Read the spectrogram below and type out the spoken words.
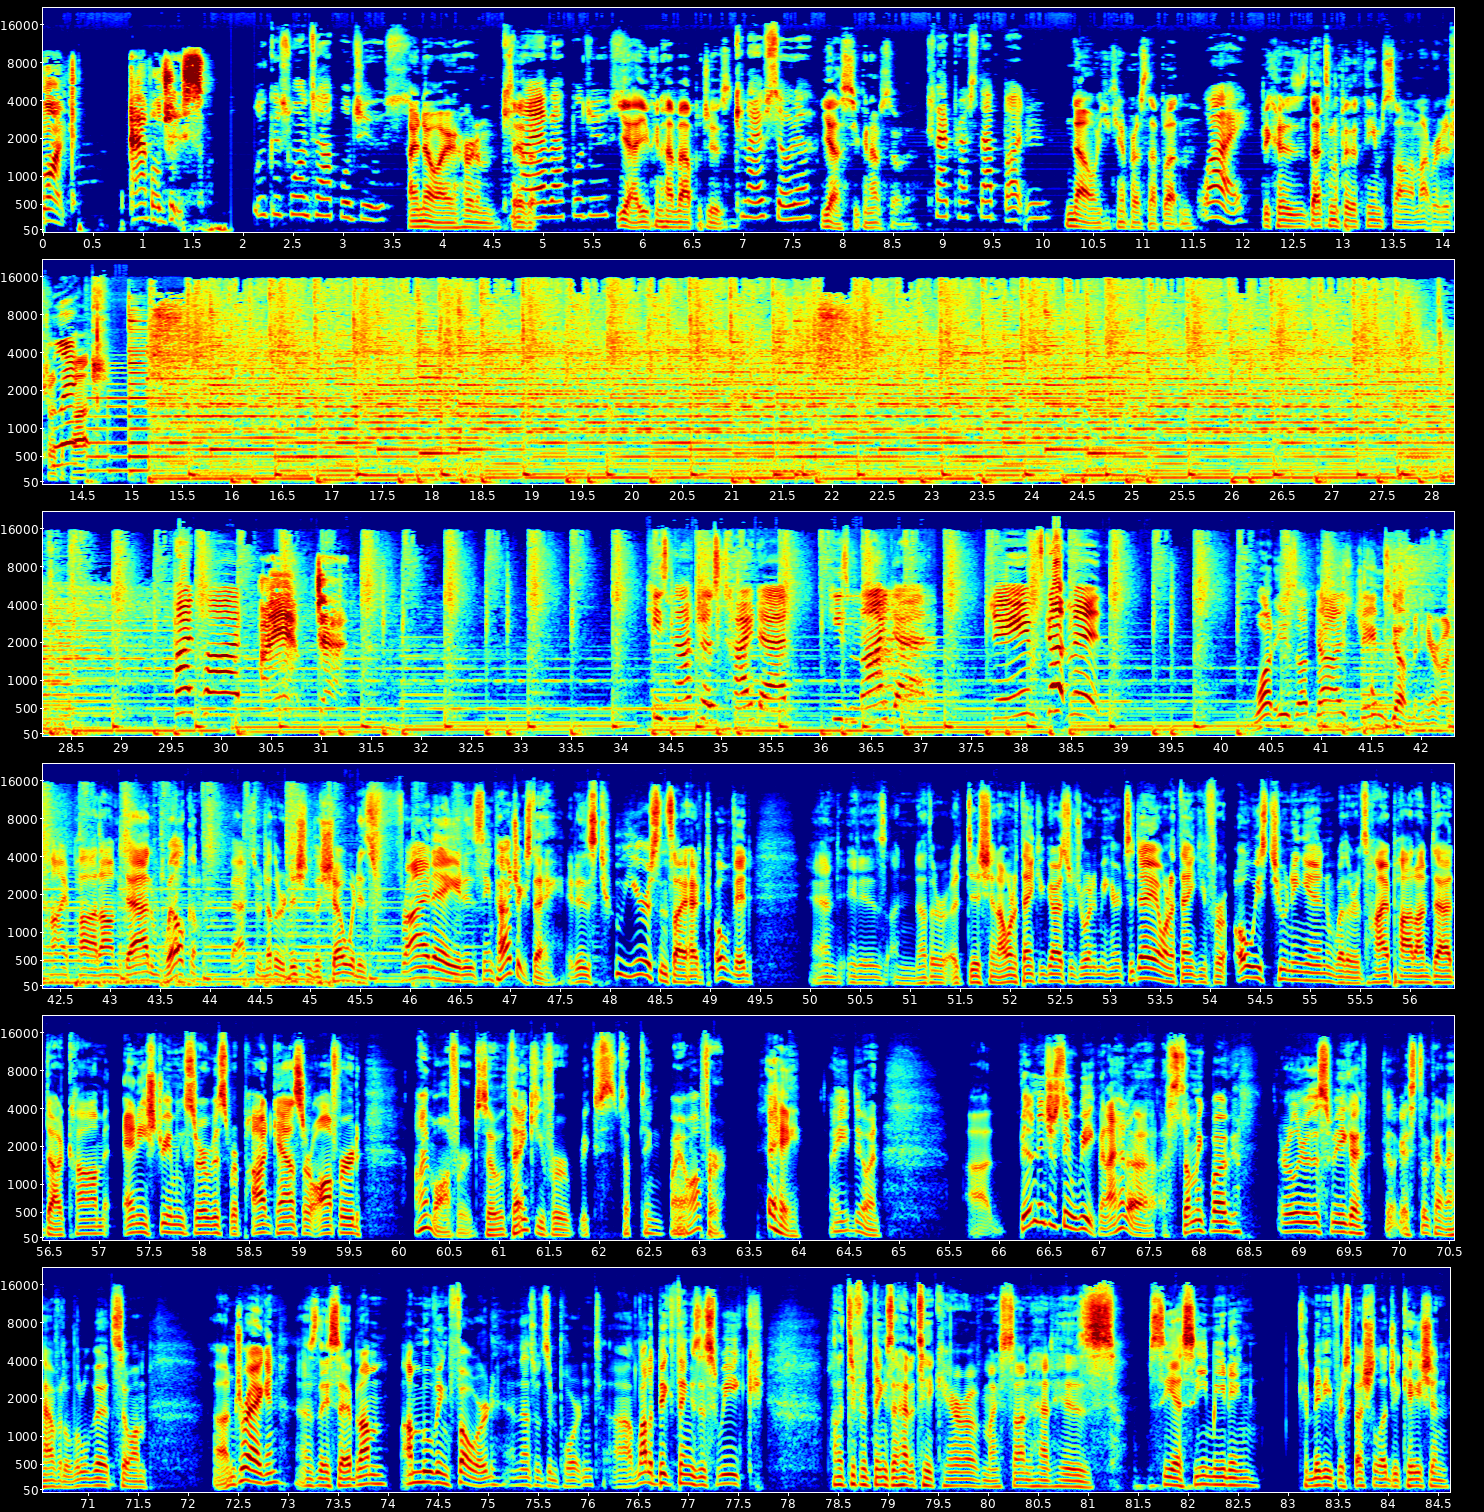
want apple juice. Lucas wants apple juice. I know. I heard him Can say I that. have apple juice? yeah, you can have apple juice. Can I have soda? Yes, you can have soda. Can I press that button? No, you can't press that button Why? because that's gonna play the theme song. I'm not ready to start Click. the pot. What is up, guys? James Guttman here on Hi Pod. I'm Dad. Welcome back to another edition of the show. It is Friday. It is St. Patrick's Day. It is two years since I had COVID, and it is another edition. I want to thank you guys for joining me here today. I want to thank you for always tuning in, whether it's highpodondad.com, any streaming service where podcasts are offered. I'm offered. So thank you for accepting my offer. Hey, how you doing? Uh, been an interesting week, man. I had a, a stomach bug earlier this week. I feel like I still kind of have it a little bit, so I'm I'm dragging, as they say, but I'm I'm moving forward, and that's what's important. Uh, a lot of big things this week, a lot of different things I had to take care of. My son had his CSE meeting, Committee for Special Education.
